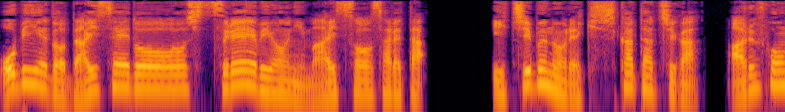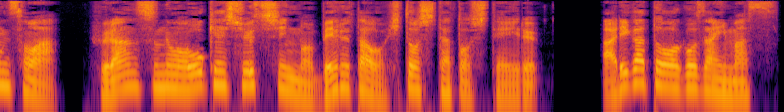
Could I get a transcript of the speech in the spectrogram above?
オビエド大聖堂を失礼病に埋葬された。一部の歴史家たちが、アルフォンソは、フランスの王家出身のベルタを人したとしている。ありがとうございます。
